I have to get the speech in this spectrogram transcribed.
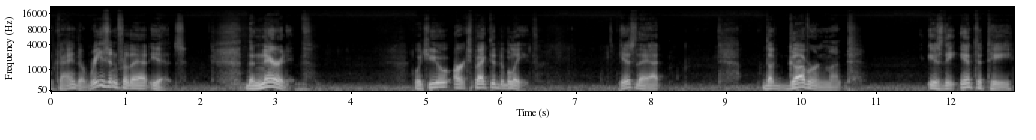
Okay, the reason for that is the narrative which you are expected to believe, is that the government is the entity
